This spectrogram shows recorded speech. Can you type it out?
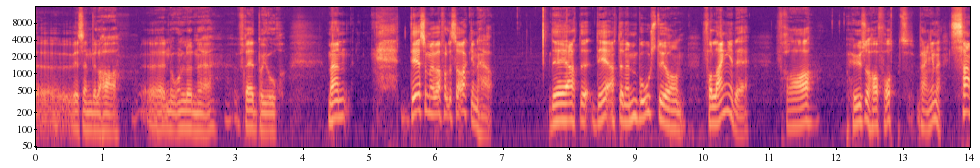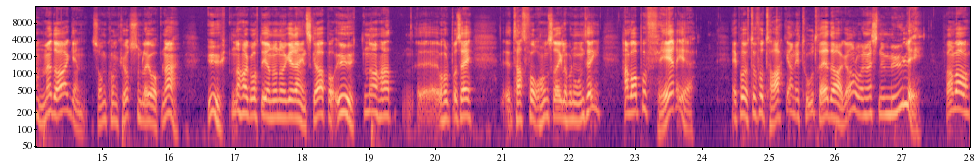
eh, hvis en vil ha eh, noenlunde fred på jord. Men det som er i hvert fall er saken her, det er at, det at denne bostyreren forlanger det fra hun som har fått pengene, samme dagen som konkursen ble åpna, uten å ha gått gjennom noen regnskaper, uten å ha holdt på å si, tatt forhåndsregler på noen ting. Han var på ferie. Jeg prøvde å få tak i han i to-tre dager, det var nesten umulig. For han var,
